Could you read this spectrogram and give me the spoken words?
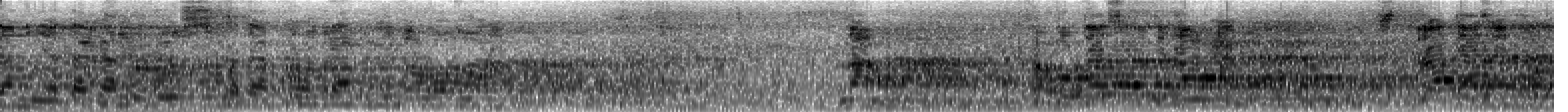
dan dinyatakan lulus pada program 50 orang. 6. Fakultas Peternakan Strata 1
